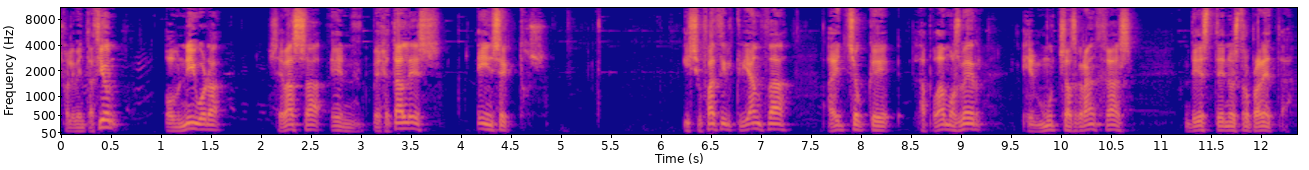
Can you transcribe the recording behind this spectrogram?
Su alimentación, omnívora, se basa en vegetales e insectos. Y su fácil crianza ha hecho que la podamos ver en muchas granjas de este nuestro planeta,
